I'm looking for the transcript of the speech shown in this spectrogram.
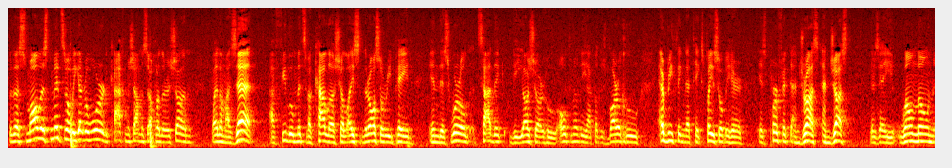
For the smallest mitzvah, we get reward. Kach misham Afilu mitzvah kala shal They're also repaid in this world. Tzaddik the yashar who ultimately Hakadosh Baruch Hu everything that takes place over here is perfect and just. And just. There's a well-known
